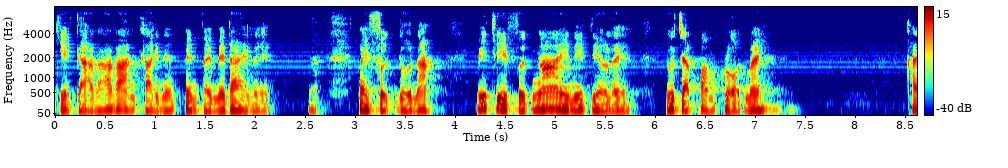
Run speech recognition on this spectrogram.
เกียการ้ารานใครเนี่ยเป็นไปไม่ได้เลย ไปฝึกดูนะ วิธีฝึกง่ายนิดเดียวเลย รู้จักความโกรธไหม ใคร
